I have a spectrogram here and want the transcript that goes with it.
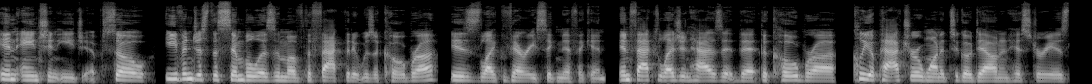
in ancient Egypt. So even just the symbolism of the fact that it was a cobra is like very significant. In fact, legend has it that the cobra, Cleopatra wanted to go down in history as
